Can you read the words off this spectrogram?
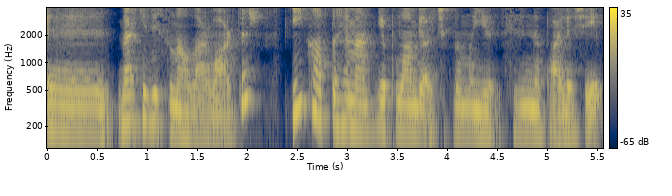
e, merkezi sınavlar vardır. İlk hafta hemen yapılan bir açıklamayı sizinle paylaşayım.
